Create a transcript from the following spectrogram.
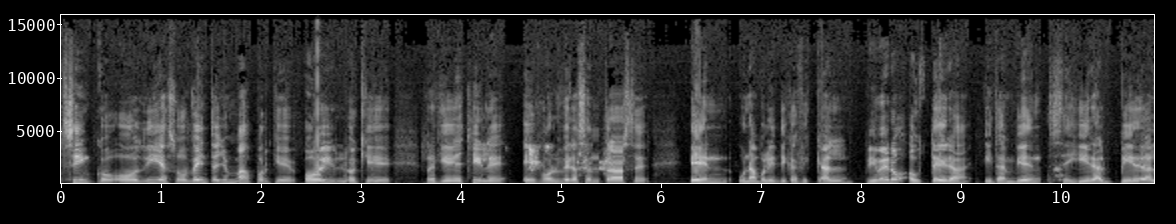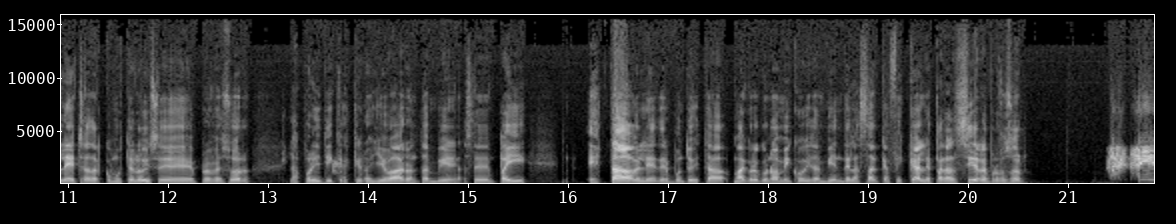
5 o 10 o 20 años más, porque hoy lo que requiere Chile es volver a centrarse en una política fiscal, primero austera y también seguir al pie de la letra, tal como usted lo dice, profesor, las políticas que nos llevaron también a ser un país estable desde el punto de vista macroeconómico y también de las arcas fiscales. Para el cierre, profesor. Sí,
